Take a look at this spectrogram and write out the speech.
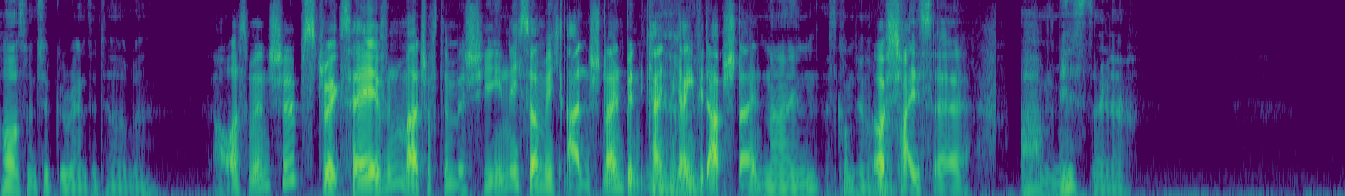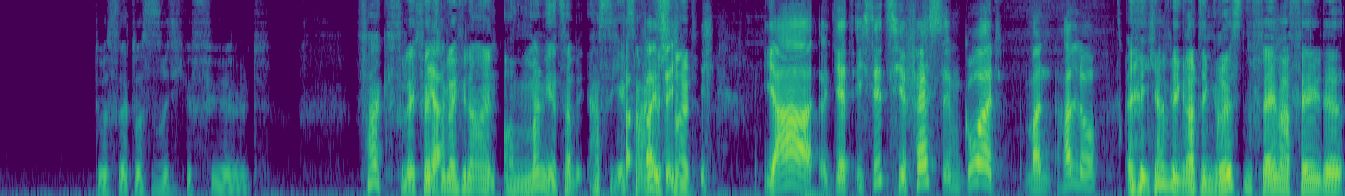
Horsemanship gerantet habe? Horsemanship, Strixhaven, March of the Machine. Ich soll mich anschnallen. Bin, kann ich Ja. mich eigentlich wieder abschneiden? Nein, es kommt ja noch. Oh, was. scheiße. Oh, Mist, Alter. Du hast gesagt, du hast es richtig gefühlt. Fuck, vielleicht fällt es Ja. mir gleich wieder ein. Oh Mann, jetzt hab, ich- hast du dich extra angeschnallt. ich, ich, ja, jetzt, ich sitze hier fest im Gurt. Mann, hallo. Ich habe hier gerade den größten Flavor-Fail der,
